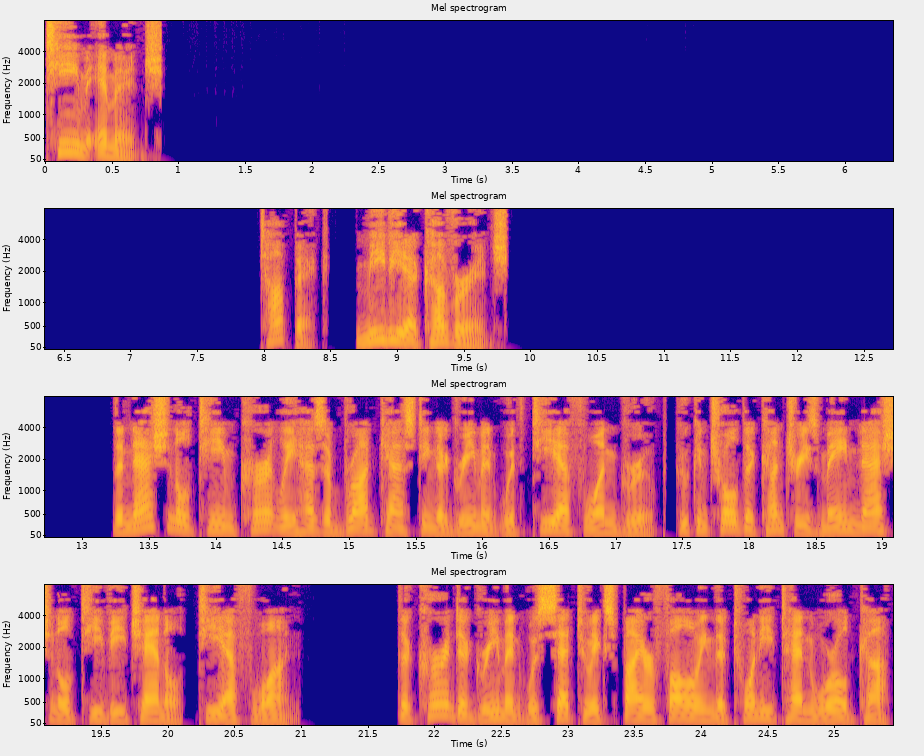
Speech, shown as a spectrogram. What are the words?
Team image. Media coverage The national team currently has a broadcasting agreement with TF1 Group, who control the country's main national TV channel, TF1. The current agreement was set to expire following the 2010 World Cup.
